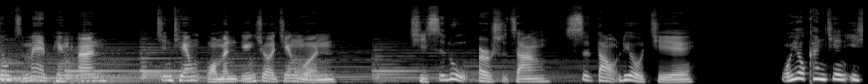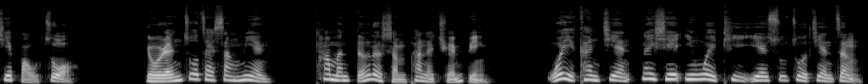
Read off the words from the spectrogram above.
兄姊妹平安，今天我们灵修经文启示录二十章四到六节。我又看见一些宝座，有人坐在上面，他们得了审判的权柄。我也看见那些因为替耶稣做见证，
